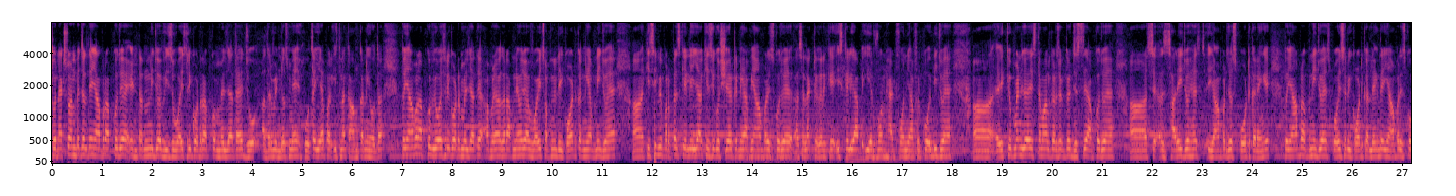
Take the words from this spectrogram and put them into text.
तो नेक्स्ट वन पे चलते हैं। यहाँ पर आपको जो है इंटरनली जो है वॉइस रिकॉर्डर आपको मिल जाता है जो अदर विंडोज़ में होता ही है पर इतना काम का नहीं होता। तो यहाँ पर आपको वॉइस रिकॉर्डर मिल जाते हैं। अब अगर आपने जो है वॉइस अपनी रिकॉर्ड करनी है अपनी जो है आ, किसी भी पर्पज़ के लिए या किसी को शेयर करनी है आप यहाँ पर इसको जो है सेलेक्ट करके इसके लिए आप ईयरफोन हेडफोन या फिर कोई भी जो है इक्विपमेंट जो है इस्तेमाल कर सकते हो जिससे आपको जो है सारी जो है यहाँ पर जो सपोर्ट करेंगे। तो यहाँ पर अपनी जो है वॉइस रिकॉर्ड कर लेंगे। यहाँ पर इसको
